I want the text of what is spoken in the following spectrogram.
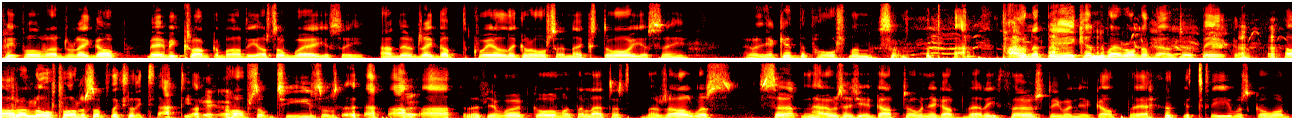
people would ring up, maybe Cronk-y-Voddy or somewhere, you see, and they'd ring up the Quail, the grocer next door, you see. Well, you give the postman some pound of bacon, we're on about of bacon, or a loaf or something like that, or some cheese. Or and if you weren't going with the letters, there's always certain houses you got to when you got very thirsty when you got there. Your tea was going,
